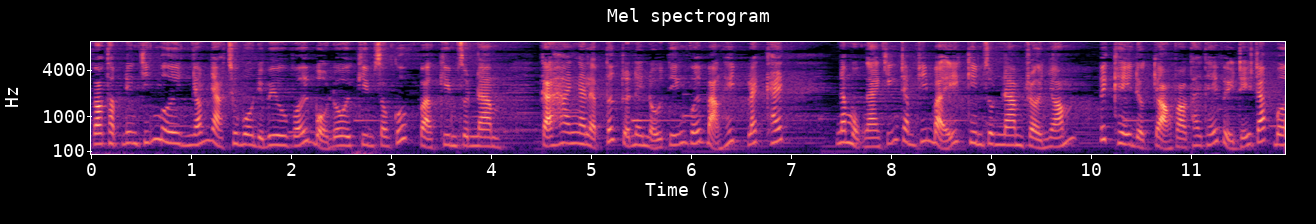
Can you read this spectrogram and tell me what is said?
Vào thập niên 90, nhóm nhạc Turbo debut với bộ đôi Kim Jong-kook và Kim Jong Nam. Cả hai ngay lập tức trở nên nổi tiếng với bản hit Black Cat. Năm 1997, Kim Jong Nam rời nhóm, Vicky được chọn vào thay thế vị trí rapper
